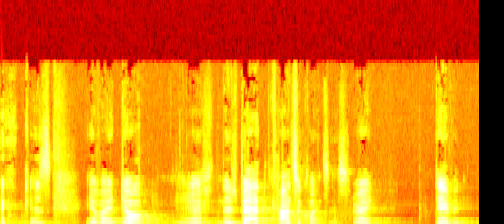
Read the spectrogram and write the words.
Because if I don't, eh, there's bad consequences, right? David.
